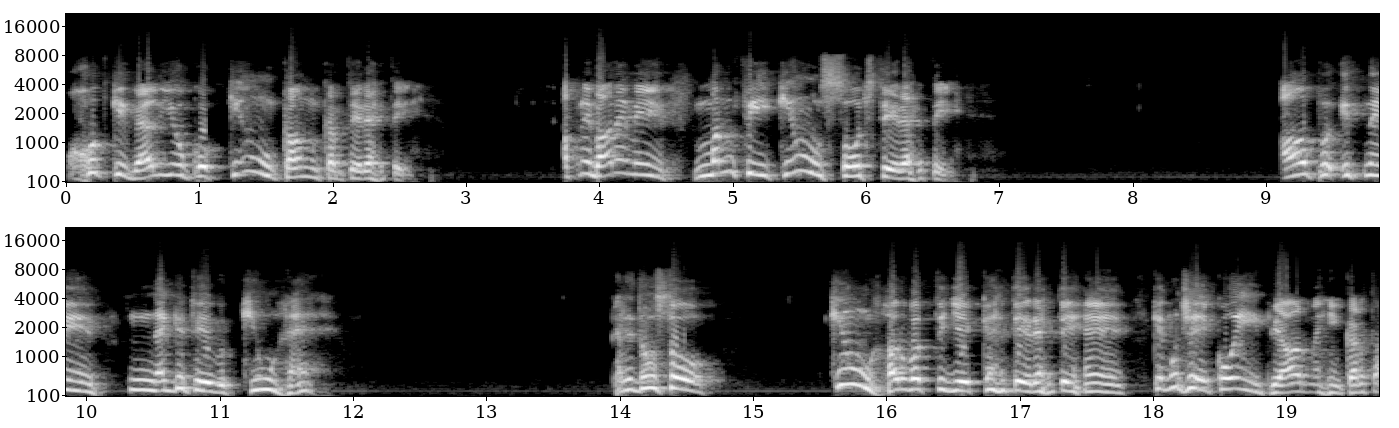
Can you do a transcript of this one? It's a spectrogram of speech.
خود کی ویلیو کو کیوں کم کرتے رہتے ہیں؟ اپنے بارے میں منفی کیوں سوچتے رہتے ہیں؟ آپ اتنے نیگیٹو کیوں ہیں؟ پہلے دوستو، کیوں ہر وقت یہ کہتے رہتے ہیں کہ مجھے کوئی پیار نہیں کرتا؟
